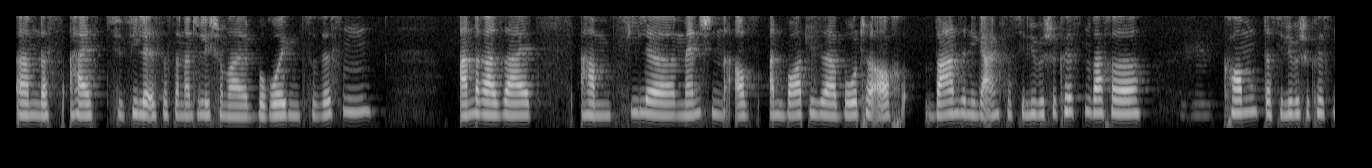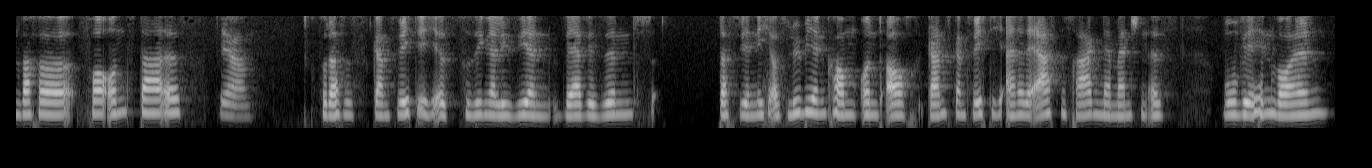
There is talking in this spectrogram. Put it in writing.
Ähm, das heißt, für viele ist das dann natürlich schon mal beruhigend zu wissen. Andererseits haben viele Menschen auf, an Bord dieser Boote auch wahnsinnige Angst, dass die libysche Küstenwache mhm. kommt, dass die libysche Küstenwache vor uns da ist. Ja. So dass es ganz wichtig ist, zu signalisieren, wer wir sind, dass wir nicht aus Libyen kommen und auch ganz, ganz wichtig, eine der ersten Fragen der Menschen ist, wo wir hinwollen,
